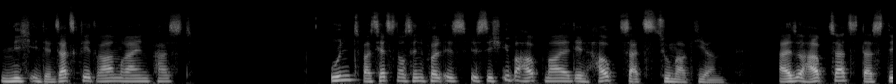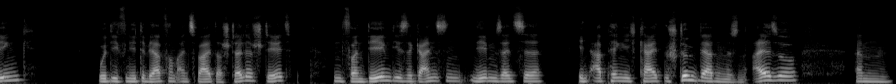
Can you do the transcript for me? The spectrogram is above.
nicht in den Satzgliedrahmen reinpasst. Und was jetzt noch sinnvoll ist, ist sich überhaupt mal den Hauptsatz zu markieren. Also Hauptsatz, das Ding, wo die finite Verbform an zweiter Stelle steht und von dem diese ganzen Nebensätze in Abhängigkeit bestimmt werden müssen. Also, ähm,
